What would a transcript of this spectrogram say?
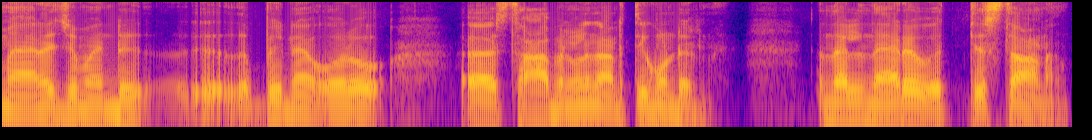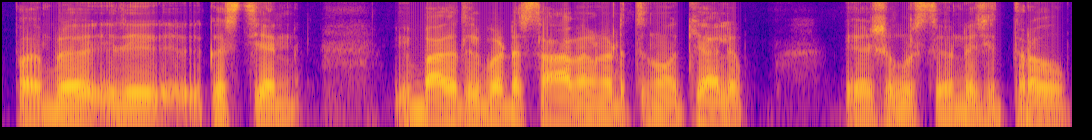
മാനേജ്മെന്റ് പിന്നെ ഓരോ സ്ഥാപനങ്ങൾ നടത്തിക്കൊണ്ടിരുന്നത്. എന്നാൽ നേരെ വ്യത്യസ്തമാണ്. ഇപ്പോൾ നമ്മൾ ഇത് ക്രിസ്ത്യൻ വിഭാഗത്തിൽപ്പെട്ട സ്ഥാപനങ്ങൾ എടുത്ത് നോക്കിയാലും യേശു ക്രിസ്തുവിന്റെ ചിത്രവും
